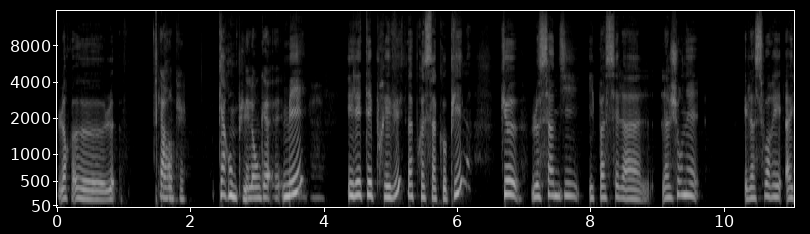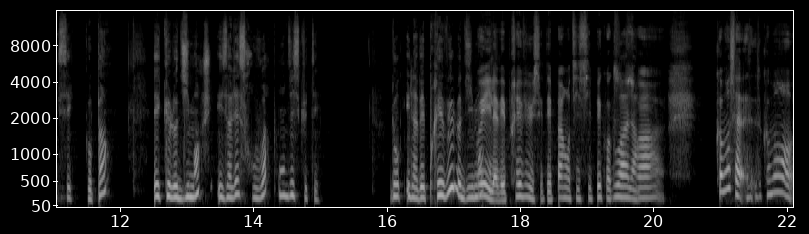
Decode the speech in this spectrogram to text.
leur, euh, le- euh, Mais il était prévu, d'après sa copine, que le samedi, il passait la, la journée et la soirée avec ses copains et que le dimanche, ils allaient se revoir pour en discuter. Donc, il avait prévu le dimanche. Oui, il avait prévu, c'était pas anticipé quoi que Voilà. ce soit. Comment,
